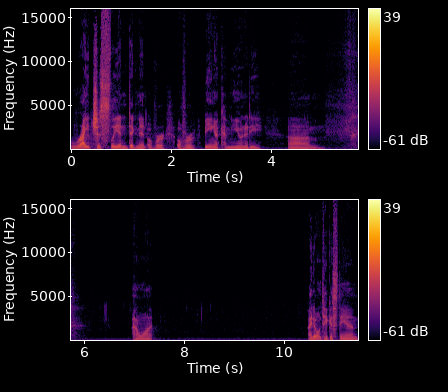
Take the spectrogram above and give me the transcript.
righteously indignant over, over being a community, um, I don't want it. I don't take a stand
